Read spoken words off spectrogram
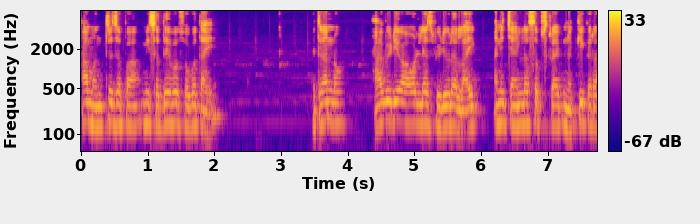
हा मंत्र जपा मी सदैव सोबत आहे. मित्रांनो हा व्हिडिओ आवडल्यास व्हिडिओला लाईक आणि चॅनलला सबस्क्राईब नक्की करा.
